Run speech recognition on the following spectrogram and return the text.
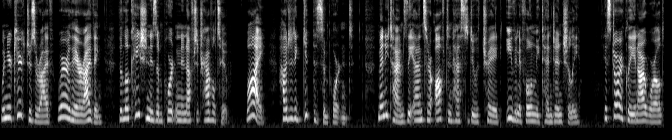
When your characters arrive, where are they arriving? The location is important enough to travel to. Why? How did it get this important? Many times the answer often has to do with trade, even if only tangentially. Historically, in our world,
